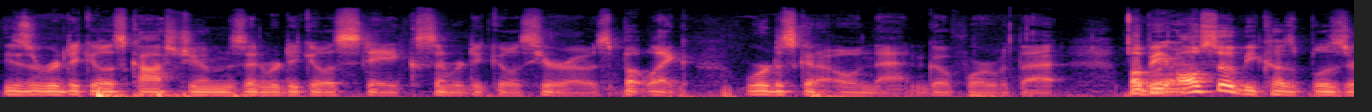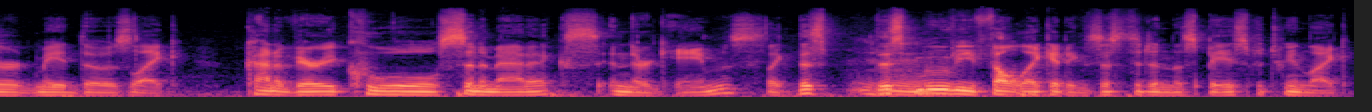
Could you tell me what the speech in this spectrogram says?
These are ridiculous costumes and ridiculous stakes and ridiculous heroes, but like we're just going to own that and go forward with that. But be also because Blizzard made those like kind of very cool cinematics in their games. Like this this Mm-hmm. movie felt like it existed in the space between like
